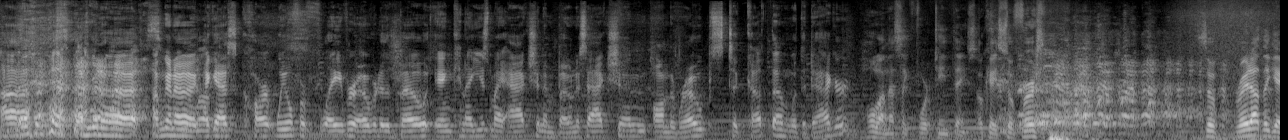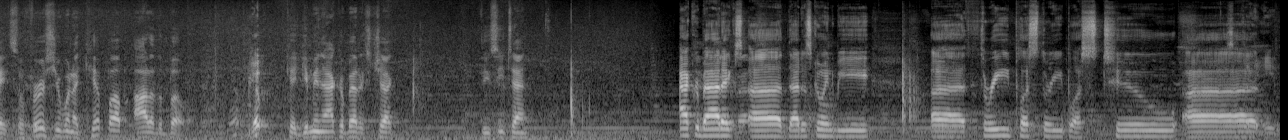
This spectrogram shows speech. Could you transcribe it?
I'm gonna, I'm gonna, I guess, cartwheel for flavor over to the boat. And can I use my action and bonus action on the ropes to cut them with the dagger? Hold on, that's like 14 things. Okay, so first, so right out the gate. So first, you're going to kip up out of the boat. Yep. Okay, give me an acrobatics check. DC 10. Acrobatics, uh, that is going to be uh, three plus three plus two, uh, eight.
